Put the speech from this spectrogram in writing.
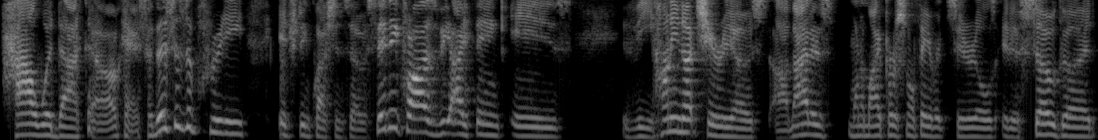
how would that go? Okay, so this is a pretty interesting question. So Sidney Crosby, I think, is the Honey Nut Cheerios. Uh, that is one of my personal favorite cereals. It is so good.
